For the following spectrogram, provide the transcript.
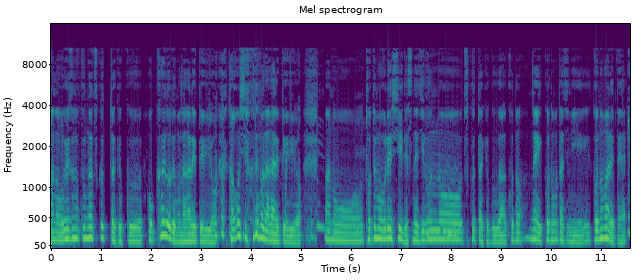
あの、上園くんが作った曲、北海道でも流れているよ。鹿児島でも流れているよ。あの、とても嬉しいですね。自分の作った曲が、子ど、ね、子供たちに好まれて、え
